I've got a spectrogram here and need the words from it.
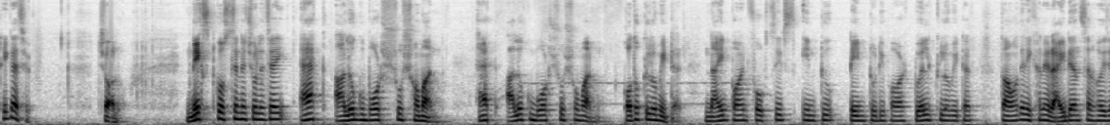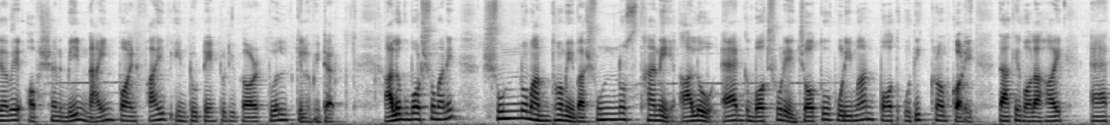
ঠিক আছে? চলো নেক্সট কোশ্চেনে চলে যাই। এক আলোকবর্ষ সমান, এক আলোকবর্ষ সমান কত kilometre? Nine point four six into ten to the power twelve kilometre তো আমাদের এখানে রাইট অ্যান্সার হয়ে যাবে option B nine point five into ten to the power twelve kilometre আলোকবর্ষ মানে শূন্য মাধ্যমে বা শূন্য স্থানে আলো এক বছরে যত পরিমাণ পথ অতিক্রম করে, তাকে বলা হয় এক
